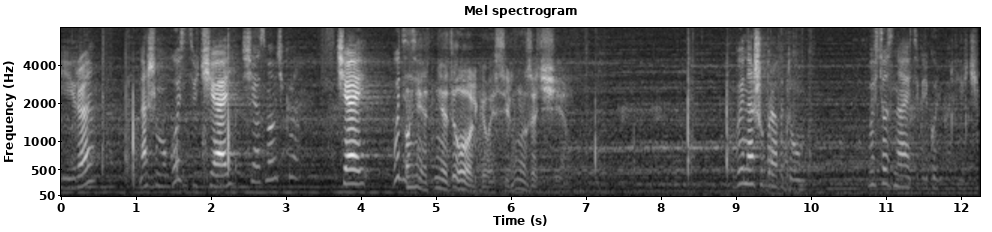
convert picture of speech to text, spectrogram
Ира, нашему гостю чай. Сейчас, мамочка. Чай будете? О, нет, нет, Ольга Васильевна, ну зачем? Вы наш управдом. Вы все знаете, Григорий Порфирьевич.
